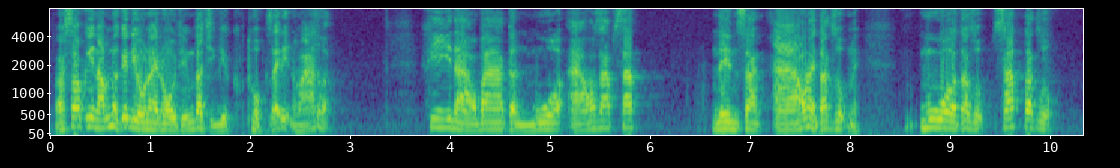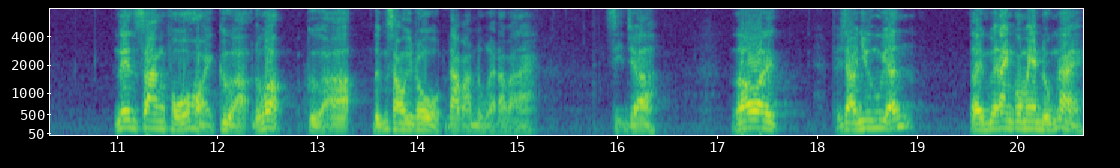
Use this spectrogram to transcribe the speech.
và sau khi nắm được cái điều này rồi thì chúng ta chỉ việc thuộc dãy điện hóa thôi khi nào ba cần mua áo giáp sắt, nên sang áo này tác dụng này. Mua tác dụng, sắt tác dụng, nên sang phố hỏi cửa, đúng không? Cửa đứng sau hero đáp án đúng là đáp án A xịn chưa rồi thầy chào như Nguyễn thầy Nguyễn Anh comment đúng này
